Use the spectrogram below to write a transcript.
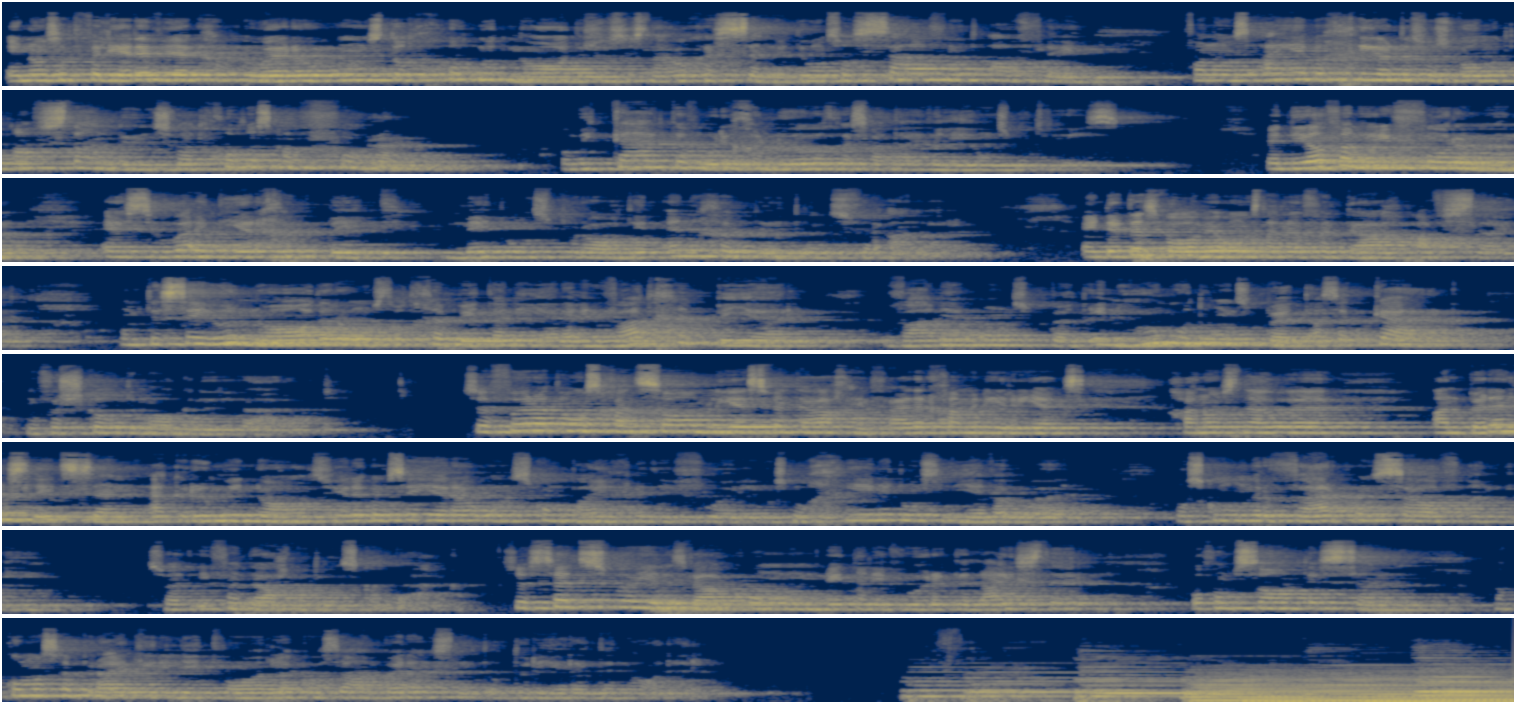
En ons het verlede week gehoor hoe ons tot God moet nader, soos ons nou gesing het, hoe ons onsself moet aflê van ons eie begeertes, ons wil moet afstand doen sodat God ons kan vorm om die kerk te word die gelowiges wat hy wil hê ons moet wees. 'n Deel van hierdie vorming is hoe hy deur gebed met ons praat en in gebed ons verander. En dit is waarmee ons dan nou vandag afsluit om te sê hoe nader ons tot gebed aan die Here en wat gebeur wanneer ons bid en hoe moet ons bid as 'n kerk om verskil te maak in hierdie wêreld. So voordat ons gaan saam lees vandag en verder gaan met die reeks, gaan ons nou 'n aanbiddingslied sing. Ek roem U naam. So ek kom sê Here, ons kom buig net hier voor U. Ons wil gee net ons lewe oor. Ons kom onderwerp onsself aan U sodat U vandag met ons kan werk. So sit so, jy is welkom om net aan die woorde te luister of om saam te sing. Maar kom ons gebruik hierdie lied waarlik as 'n aanbiddingslied om tot die Here te nader. Thank you.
